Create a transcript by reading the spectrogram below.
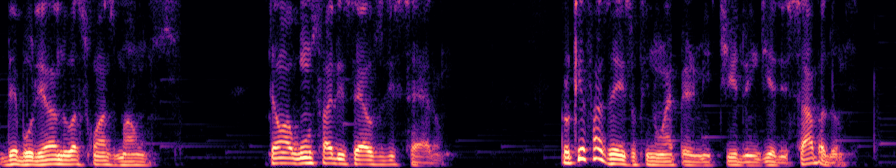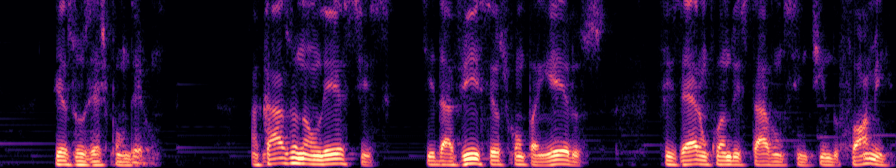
debulhando-as com as mãos. Então alguns fariseus disseram: Por que fazeis o que não é permitido em dia de sábado? Jesus respondeu: Acaso não lestes que Davi e seus companheiros fizeram quando estavam sentindo fome?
